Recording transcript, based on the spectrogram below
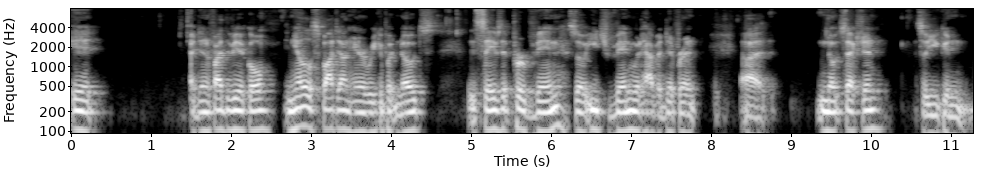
it identified the vehicle. And you have a little spot down here where you can put notes. It saves it per VIN. So each VIN would have a different uh, note section. So you can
